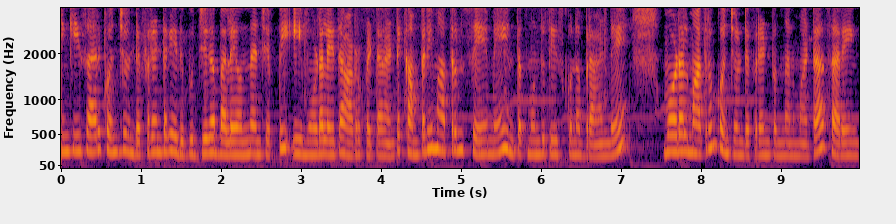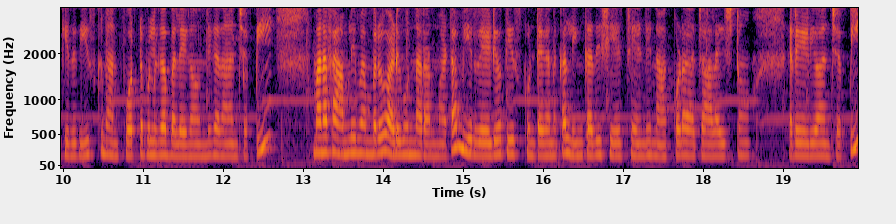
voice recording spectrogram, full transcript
ఇంక ఈసారి కొంచెం డిఫరెంట్గా ఇది బుజ్జిగా భలే ఉందని చెప్పి ఈ మోడల్ అయితే ఆర్డర్ పెట్టానంటే కంపెనీ మాత్రం సేమే ఇంతకుముందు తీసుకున్న బ్రాండే. మోడల్ మాత్రం కొంచెం డిఫరెంట్ ఉందన్నమాట. సరే ఇంక ఇది తీసుకున్నాను. పోర్టబుల్గా భలేగా ఉంది కదా అని చెప్పి మన ఫ్యామిలీ మెంబరు అడుగున్నారనమాట మీరు రేడియో తీసుకుంటే కనుక లింక్ అది షేర్ చేయండి. నాకు కూడా చాలా ఇష్టం రేడియో అని చెప్పి.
